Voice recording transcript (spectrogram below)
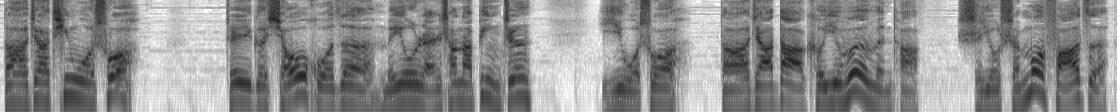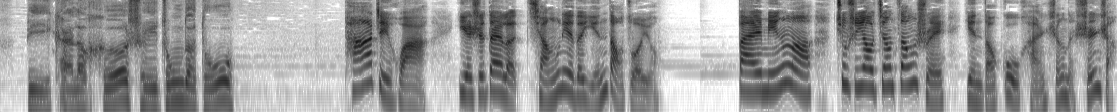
大家听我说，这个小伙子没有染上那病症，依我说，大家大可以问问他，是有什么法子避开了河水中的毒。”他这话也是带了强烈的引导作用，摆明了就是要将脏水引到顾寒生的身上。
